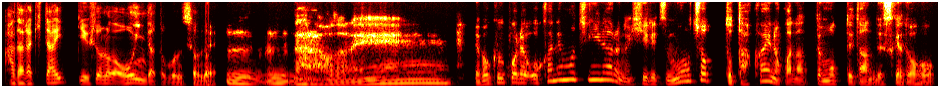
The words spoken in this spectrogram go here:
働きたいっていう人の方が多いんだと思うんですよね。うんうんなるほどね。僕これお金持ちになるの比率もうちょっと高いのかなって思ってたんですけど、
